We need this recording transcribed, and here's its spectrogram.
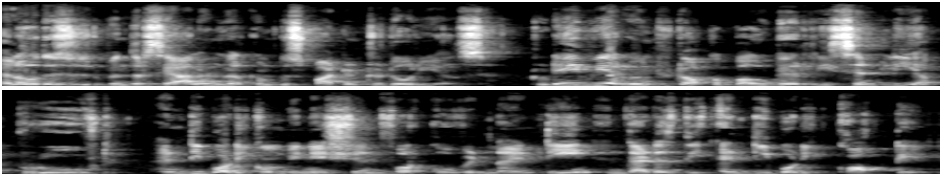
Hello, this is Rupinder Sayal and welcome to Spartan Tutorials. Today we are going to talk about a recently approved antibody combination for COVID-19 and that is the antibody cocktail.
